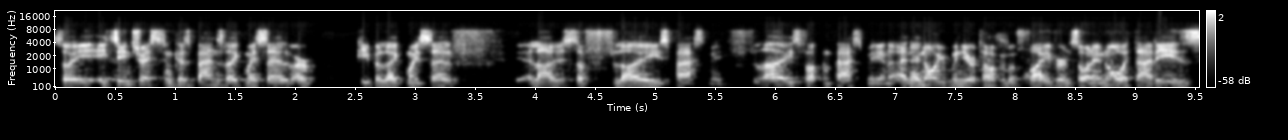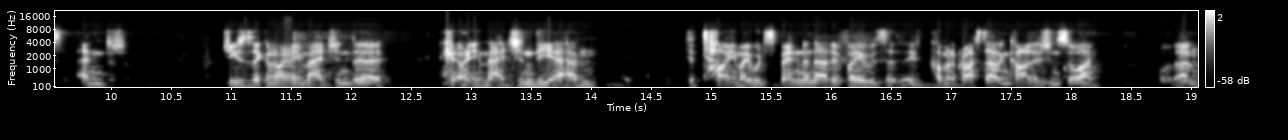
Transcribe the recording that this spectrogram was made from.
So it, it's interesting because bands like myself or people like myself, a lot of this stuff flies past me, flies fucking past me. And, and I know when you're talking about Fiverr and so on, I know what that is. And Jesus, I can only imagine the, I can only imagine the um, the time I would spend on that if I was uh, coming across that in college and so on. But um,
